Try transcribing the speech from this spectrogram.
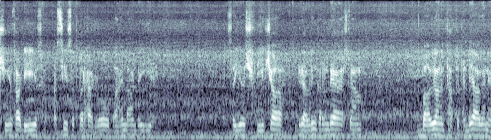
ਮਸ਼ੀਨ ਸਾਡੀ 80 70 ਹੈਡਰੋ ਬਾਹਰ ਲਾਣ ਰਹੀ ਹੈ। ਸੈਯਦ ਸ਼ਫੀਕ ਸ਼ਾਹ ਡਰਾਈਵਰਿੰਗ ਕਰਨ ਰਿਹਾ ਇਸ ਟਾਈਮ ਬਾਵੇ ਉਹਨੇ ਥੱਕ ਥੱਲੇ ਆ ਗਏ ਨੇ।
